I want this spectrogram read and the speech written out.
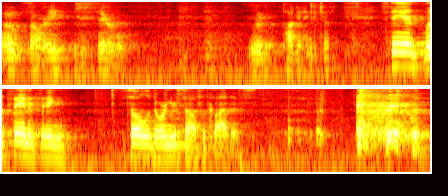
oh, sorry. This is terrible. Pocket handkerchief. Stand. Let's stand and sing Soul Adorn Yourself with Gladness.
